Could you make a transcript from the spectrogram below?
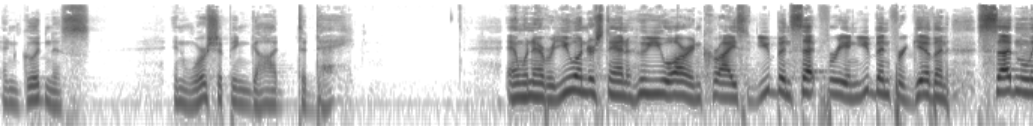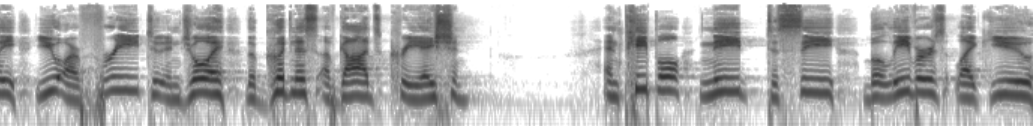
and goodness in worshiping God today. And whenever you understand who you are in Christ and you've been set free and you've been forgiven, suddenly you are free to enjoy the goodness of God's creation. And people need to see believers like you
